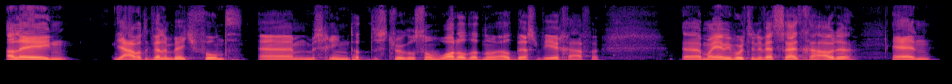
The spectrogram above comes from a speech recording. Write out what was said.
Alleen, ja, wat ik wel een beetje vond, uh, misschien dat de struggles van Waddle dat nog wel het best weergaven. Uh, Miami wordt in de wedstrijd gehouden. En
